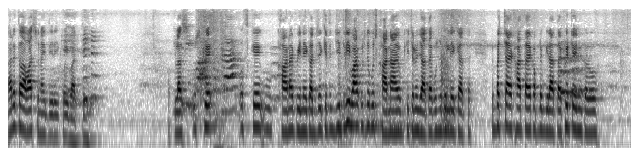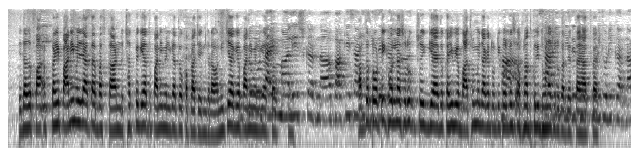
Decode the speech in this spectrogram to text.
अरे तो आवाज़ सुनाई दे रही कोई बात नहीं। प्लस उसके उसके खाना पीने का कितनी जितनी बार कुछ ना कुछ खाना है किचन में जाता है कुछ ना कुछ लेके आता है। फिर बच्चा है खाता है कपड़े गिराता है फिर चेंज करो। इधर तो पा, कहीं पानी मिल जाता है बस कांड छत पे गया तो पानी मिल गया तो कपड़ा चेंज कराओ नीचे आ गया पानी मिल गया तो मालिश करना बाकी सारी अब तो टोटी खोलना शुरू सूख गया है तो कहीं भी बाथरूम में जाके टोटी खोल के हाँ, अपना खुद ही धोना शुरू कर देता है हाथ पैर। थोड़ी करना।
